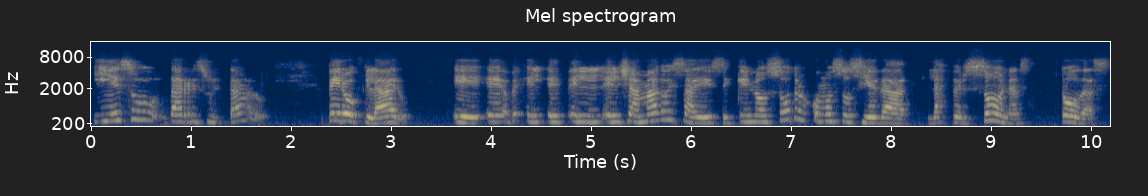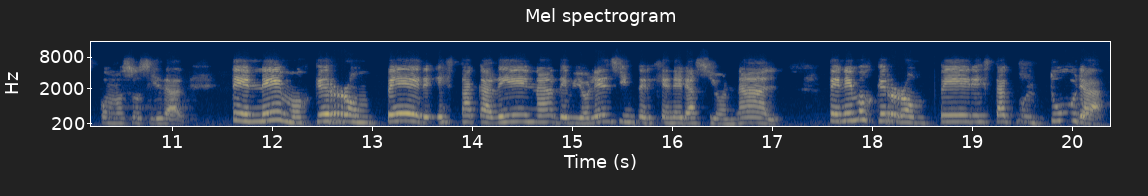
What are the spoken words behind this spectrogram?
y eso da resultado. Pero claro, eh, eh, el, el, llamado es a ese, que nosotros como sociedad, las personas, todas como sociedad, tenemos que romper esta cadena de violencia intergeneracional, tenemos que romper esta cultura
